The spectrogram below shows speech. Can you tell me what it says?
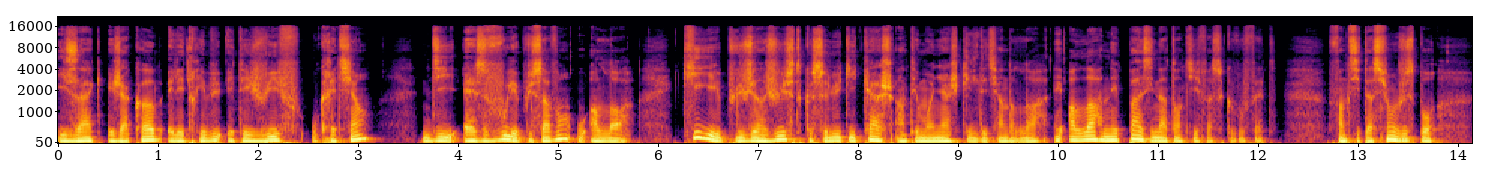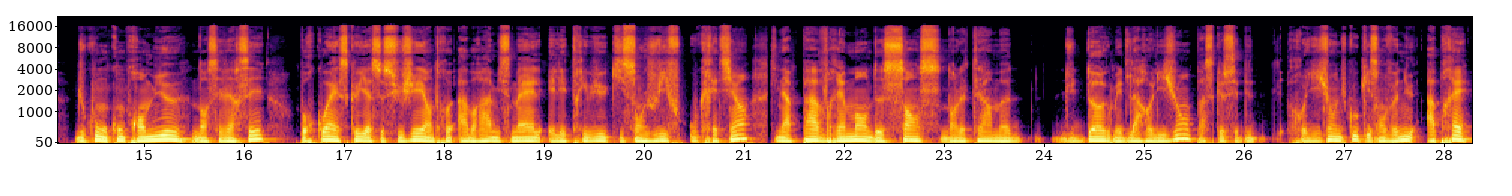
Isaac et Jacob et les tribus étaient juifs ou chrétiens? Dit, est-ce vous les plus savants ou Allah? Qui est plus injuste que celui qui cache un témoignage qu'il détient d'Allah? Et Allah n'est pas inattentif à ce que vous faites. Fin de citation, juste pour... Du coup, on comprend mieux dans ces versets pourquoi est-ce qu'il y a ce sujet entre Abraham, Ismaël et les tribus qui sont juifs ou chrétiens, qui n'a pas vraiment de sens dans le terme du dogme et de la religion, parce que c'est des religions du coup qui sont venues après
